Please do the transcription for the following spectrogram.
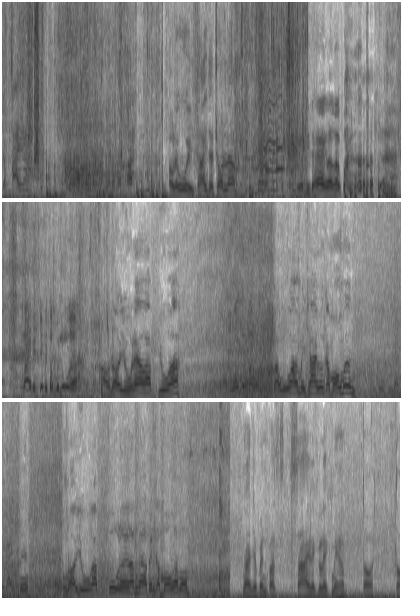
จะพายนะเอาเลยเว้ยท้ายจะชนแล้วเรือติดแห้งแล้วครับไม่เป็นจะไปต้องบนนัวเอาน้อยอยู่แล้วครับอยู่เหรอปลาวัวไม่ใช่มึงกับมองมึงนี่ ของน้อยอยู่ครับ สู้เลยครับ หน้าเป็นกระมองครับผม น่าจะเป็นปลาทรายเล็กๆไหมครับต่อต่อ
